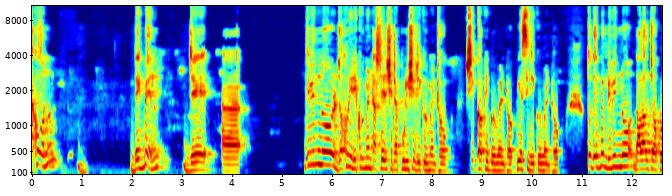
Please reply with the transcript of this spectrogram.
এখন দেখবেন যে বিভিন্ন যখনই রিক্রুটমেন্ট আসে, সেটা পুলিশের রিক্রুটমেন্ট হোক, শিক্ষক রিক্রুটমেন্ট হোক পিএসসি রিক্রুটমেন্ট হোক, তো দেখবেন বিভিন্ন দালাল চক্র,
